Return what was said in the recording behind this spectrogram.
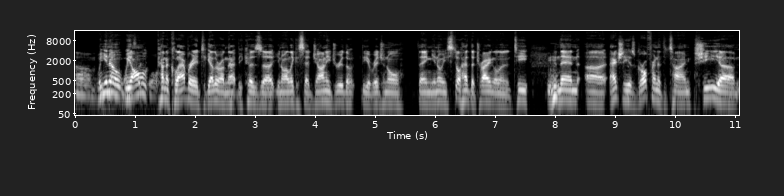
Um, well, you know, we all cool. kind of collaborated together on that because, uh, you know, like I said, Johnny drew the the original thing. You know, he still had the triangle and the T, mm-hmm. and then uh, actually his girlfriend at the time, she um,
